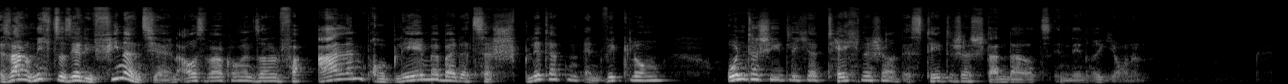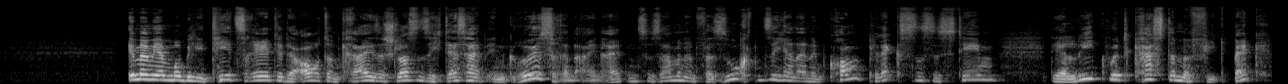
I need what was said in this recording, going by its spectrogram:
Es waren nicht so sehr die finanziellen Auswirkungen, sondern vor allem Probleme bei der zersplitterten Entwicklung unterschiedlicher technischer und ästhetischer Standards in den Regionen. Immer mehr Mobilitätsräte der Orte und Kreise schlossen sich deshalb in größeren Einheiten zusammen und versuchten sich an einem komplexen System der Liquid Customer Feedback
